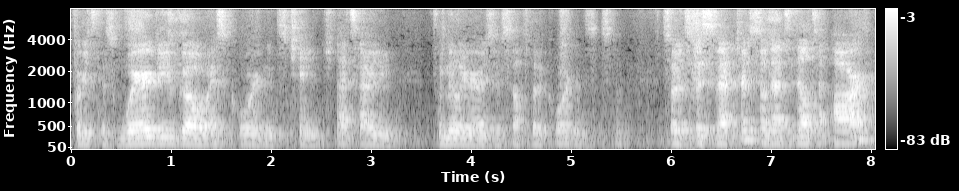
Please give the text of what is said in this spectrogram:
For instance, where do you go as coordinates change? That's how you familiarize yourself with the coordinate system. So it's this vector, so that's delta r.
